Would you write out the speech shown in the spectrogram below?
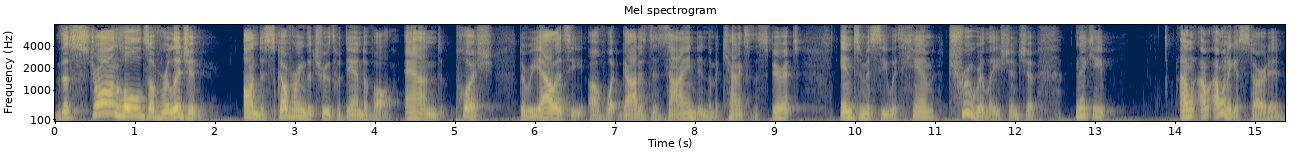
the strongholds of religion on discovering the truth with Dan Duval and push the reality of what God has designed in the mechanics of the Spirit, intimacy with Him, true relationship. Nikki, I, I, I want to get started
